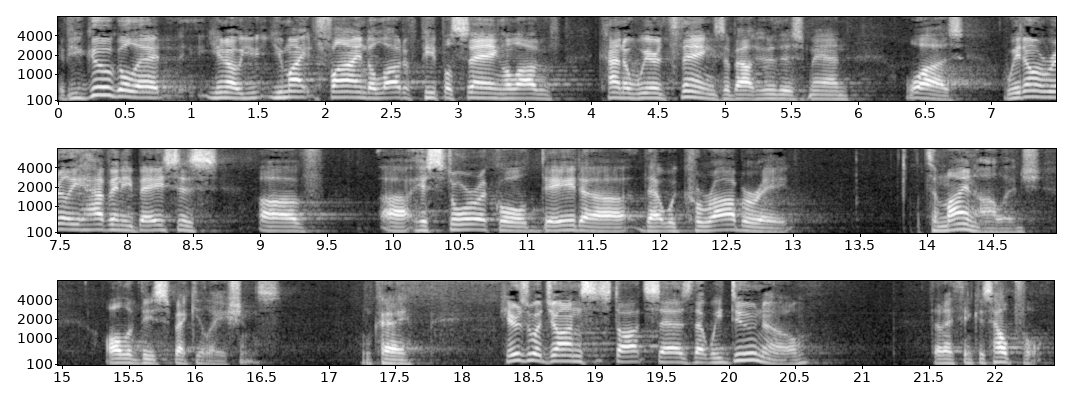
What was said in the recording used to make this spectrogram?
if you Google it, you know, you, you might find a lot of people saying a lot of kind of weird things about who this man was. We don't really have any basis of uh, historical data that would corroborate, to my knowledge, all of these speculations. Okay? Here's what John Stott says that we do know that I think is helpful.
